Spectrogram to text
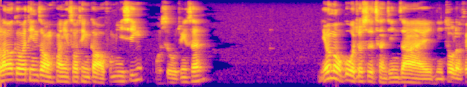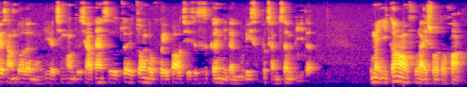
Hello，各位听众，欢迎收听高尔夫秘辛，我是吴俊生。你有没有过，就是曾经在你做了非常多的努力的情况之下，但是最终的回报其实是跟你的努力是不成正比的？我们以高尔夫来说的话，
